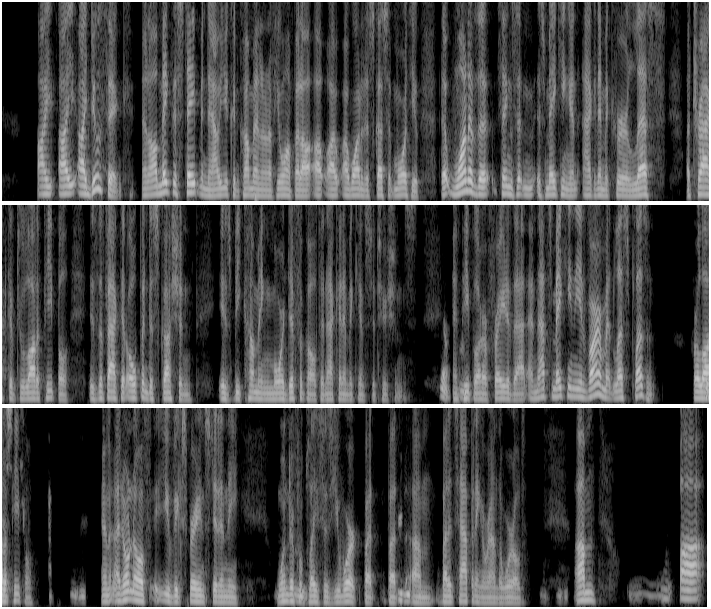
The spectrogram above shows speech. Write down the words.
I, I, I do think, and I'll make this statement now. You can comment on it if you want, but I'll, I, I want to discuss it more with you. That one of the things that is making an academic career less attractive to a lot of people is the fact that open discussion is becoming more difficult in academic institutions, yeah. and mm-hmm. people are afraid of that, and that's making the environment less pleasant for a lot yes. of people. Mm-hmm. And I don't know if you've experienced it in the wonderful mm-hmm. places you work, but but mm-hmm. um, but it's happening around the world. Mm-hmm. Um, uh,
